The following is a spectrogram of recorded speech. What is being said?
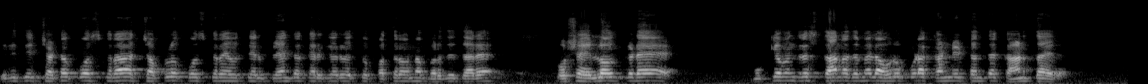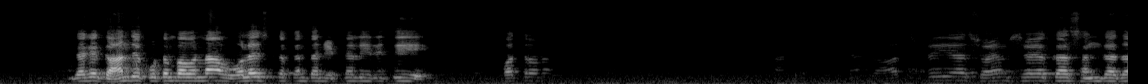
ಈ ರೀತಿ ಚಟಕ್ಕೋಸ್ಕರ ಚಪ್ಪಲಕ್ಕೋಸ್ಕರ ಇವತ್ತೇನು ಪ್ರಿಯಾಂಕಾ ಖರ್ಗೆ ಅವರು ಇವತ್ತು ಪತ್ರವನ್ನ ಬರೆದಿದ್ದಾರೆ. ಬಹುಶಃ ಎಲ್ಲೋ ಕಡೆ ಮುಖ್ಯಮಂತ್ರಿ ಸ್ಥಾನದ ಮೇಲೆ ಅವರು ಕೂಡ ಕಣ್ಣಿಟ್ಟಂತೆ ಕಾಣ್ತಾ ಇದೆ. ಹೀಗಾಗಿ ಗಾಂಧಿ ಕುಟುಂಬವನ್ನ ಓಲೈಸ್ತಕ್ಕಂಥ ನಿಟ್ಟಿನಲ್ಲಿ ಈ ರೀತಿ ಪತ್ರವನ್ನ ರಾಷ್ಟ್ರೀಯ ಸ್ವಯಂ ಸೇವಕ ಸಂಘದ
